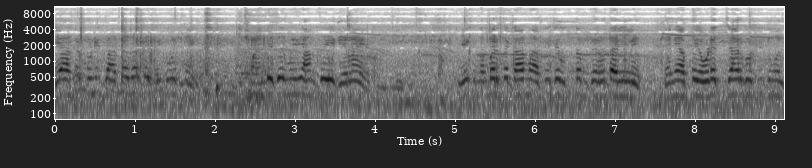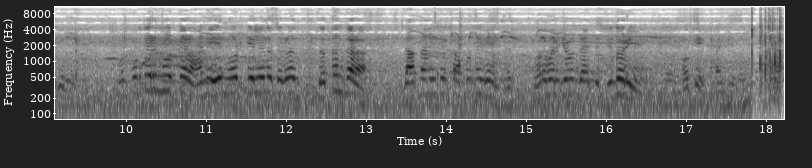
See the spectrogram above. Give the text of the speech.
हे असं कोणी जाता जाता शिकवत नाही. मांडे सर म्हणजे आमचं एक हेरा आहे. एक नंबरचं काम अतिशय उत्तम करत आलेले. त्यांनी आता एवढ्या चार गोष्टी तुम्हाला केल्या पण कुठेतरी नोट करा आणि हे नोट केलेलं सगळं जतन करा. जाताना ते टाकून नाही द्यायचं बरोबर घेऊन जायचं. शिदोरी आहे. Okay, thank you.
